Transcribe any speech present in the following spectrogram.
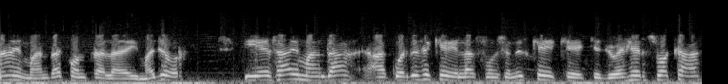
la demanda contra la de mayor y esa demanda, acuérdese que las funciones que, que, que yo ejerzo acá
